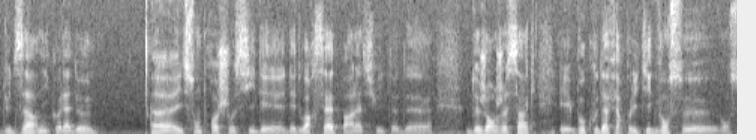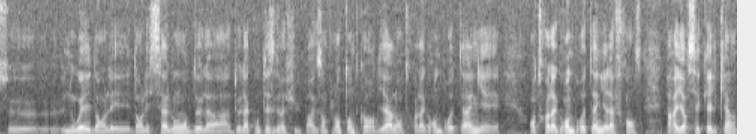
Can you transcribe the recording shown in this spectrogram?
du tsar Nicolas II. Euh, ils sont proches aussi d'Édouard VII, par la suite de, de Georges V. Et beaucoup d'affaires politiques vont se, vont se nouer dans les, dans les salons de la, de la comtesse Grefful. Par exemple, l'entente cordiale entre la Grande-Bretagne et, entre la Grande-Bretagne et la France. Par ailleurs, c'est quelqu'un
